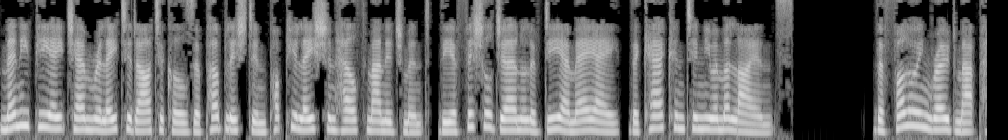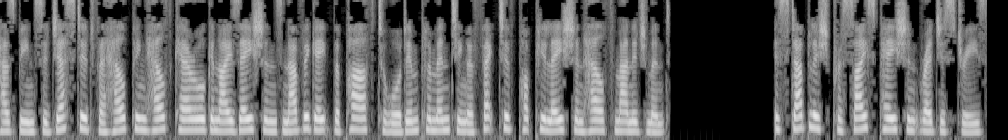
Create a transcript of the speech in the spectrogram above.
Many PHM-related articles are published in Population Health Management, the official journal of DMAA, the Care Continuum Alliance. The following roadmap has been suggested for helping healthcare organizations navigate the path toward implementing effective population health management. Establish precise patient registries.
